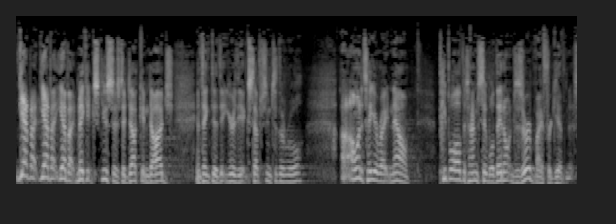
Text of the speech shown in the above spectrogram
Yeah, but, yeah, but, yeah, but, make excuses to duck and dodge and think that, that you're the exception to the rule. I want to tell you right now, people all the time say, well, they don't deserve my forgiveness.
